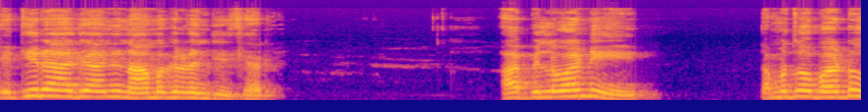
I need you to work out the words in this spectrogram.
యతిరాజా అని నామకరణం చేశారు. ఆ పిల్లవాడిని తమతో పాటు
